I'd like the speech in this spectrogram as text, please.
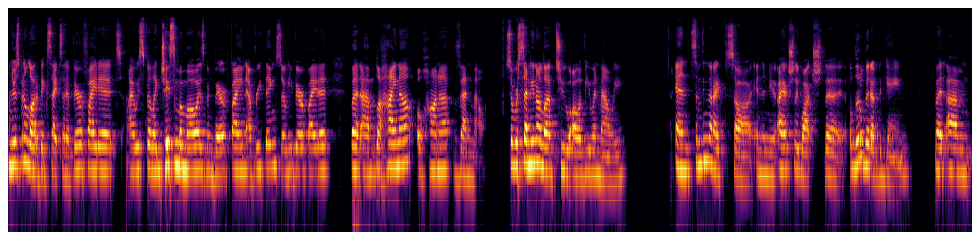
And there's been a lot of big sites that have verified it. I always feel like Jason Momoa has been verifying everything, so he verified it. But um, Lahaina Ohana Venmo. So we're sending our love to all of you in Maui. And something that I saw in the news, I actually watched the a little bit of the game, but um,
